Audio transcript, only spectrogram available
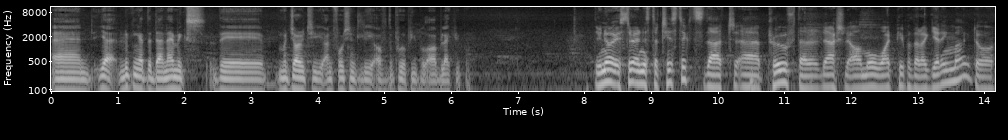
And yeah, looking at the dynamics, the majority, unfortunately, of the poor people are black people. Do you know, is there any statistics that uh, prove that there actually are more white people that are getting mugged, or?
